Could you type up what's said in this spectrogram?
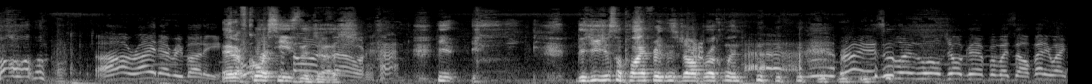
Oh, oh, oh. All right, everybody. And of Who course he's the judge. He. Did you just apply for this job, Brooklyn? right, it's a, little- a little joke there for myself. Anyway,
